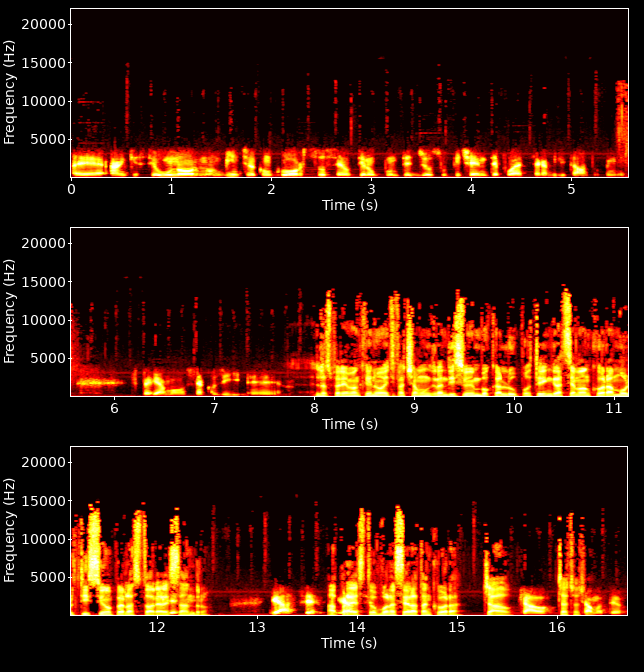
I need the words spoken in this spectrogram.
eh, anche se uno non vince il concorso, se ottiene un punteggio sufficiente può essere abilitato, quindi speriamo sia così. eh. Lo speriamo anche noi, ti facciamo un grandissimo in bocca al lupo. Ti ringraziamo ancora moltissimo per la storia, Sì, Alessandro. Grazie. A grazie. presto, buona serata ancora. Ciao. Ciao. Ciao, ciao, ciao. Matteo.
